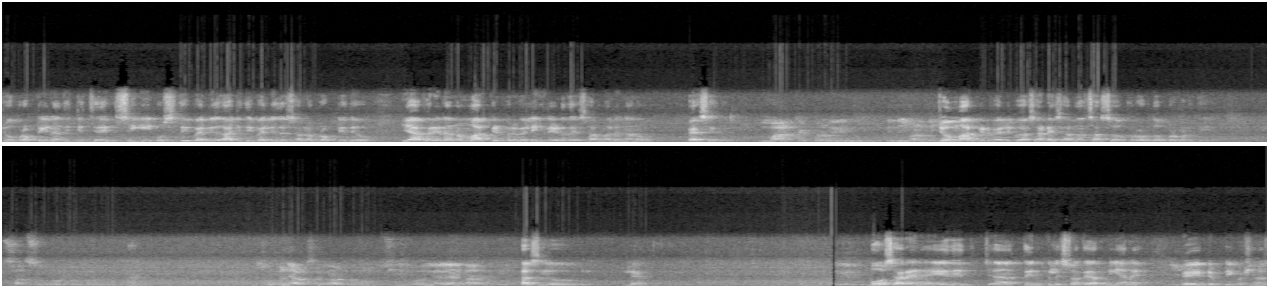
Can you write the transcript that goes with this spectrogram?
ਜੋ ਪ੍ਰਾਪਰਟੀ ਇਹਨਾਂ ਦੀ ਜਿੱਥੇ ਸੀਗੀ ਉਸ ਦੀ ਵੈਲਿਊ ਅੱਜ ਦੀ ਵੈਲਿਊ ਦੇ ਹਿਸਾਬ ਨਾਲ ਪ੍ਰਾਪਰਟੀ ਦਿਓ ਜਾਂ ਫਿਰ ਇਹਨਾਂ ਨੂੰ ਮਾਰਕੀਟ ਪ੍ਰੀਵੇਲਿੰਗ ਰੇਟ ਦੇ ਹਿਸਾਬ ਨਾਲ ਇਹਨਾਂ ਨੂੰ ਪੈਸੇ ਦਿਓ। ਮਾਰਕੀਟ ਪ੍ਰਵੇਲਿੰਗ ਕਿੰਨੀ ਬਣਦੀ ਜੋ ਮਾਰਕੀਟ ਵੈਲਿਊ ਆ ਸਾਡੇ ਹਿਸਾਬ ਨਾਲ 700 ਕਰੋੜ ਤੋਂ ਉੱਪਰ ਬਣਦੀ ਹੈ। 700 ਕਰੋੜ ਤੋਂ ਉੱਪਰ। ਸੋ ਪੰਜਾਬ ਸਰਕਾਰ ਤੋਂ ਤੁਸੀਂ ਉਹਨੇ ਲੈਂਦਾ ਅਸੀਂ ਉਹ ਲੈਣ ਦਾ। ਬਹੁਤ ਸਾਰੇ ਨੇ ਇਹਦੀ ਤਿੰਨ ਕੁ ਲਿਸਟਾਂ ਤਿਆਰ ਹੋਈਆਂ ਨੇ। ਇਹ ਡਿਪਟੀ ਕਮਿਸ਼ਨਰ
